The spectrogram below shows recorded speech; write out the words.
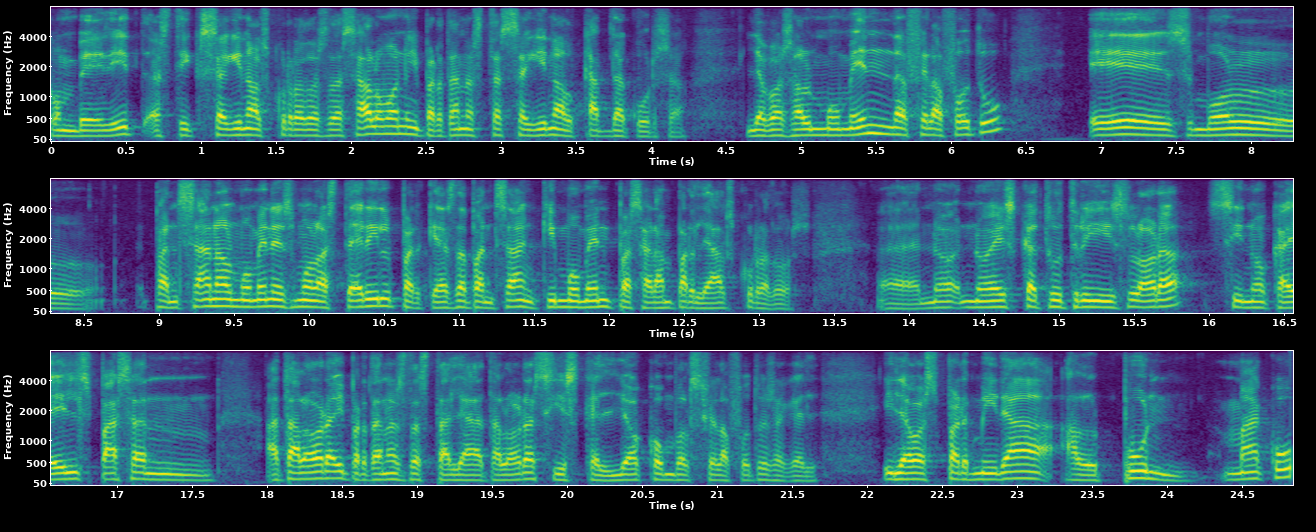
com bé he dit, estic seguint els corredors de Salomon i per tant estàs seguint el cap de cursa. Llavors el moment de fer la foto és molt... Pensar en el moment és molt estèril perquè has de pensar en quin moment passaran per allà els corredors. Eh, no, no és que tu triïs l'hora, sinó que ells passen a tal hora i per tant has d'estar allà a tal hora si és que el lloc on vols fer la foto és aquell. I llavors per mirar el punt maco,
